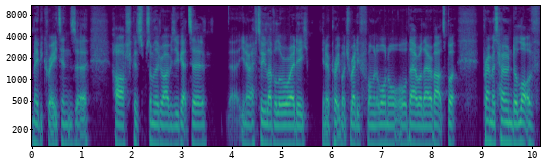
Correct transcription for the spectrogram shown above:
maybe creating's uh, harsh because some of the drivers who get to uh, you know F two level are already you know pretty much ready for Formula One or, or there or thereabouts. But Prem has honed a lot of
